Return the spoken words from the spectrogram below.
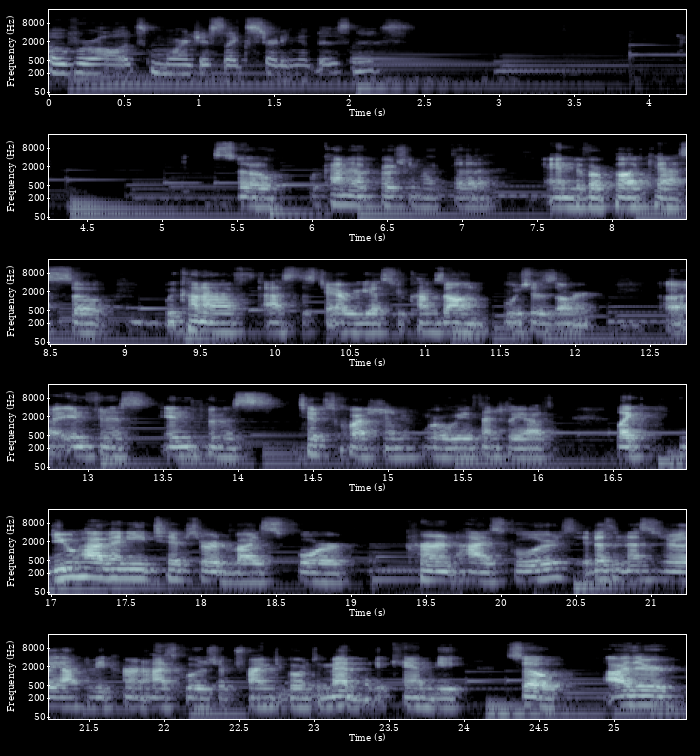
overall, it's more just like starting a business. So we're kind of approaching like the end of our podcast. So we kind of ask this to every guest who comes on, which is our uh, infamous infamous tips question, where we essentially ask, like, do you have any tips or advice for current high schoolers? It doesn't necessarily have to be current high schoolers are trying to go into med, but it can be. So either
